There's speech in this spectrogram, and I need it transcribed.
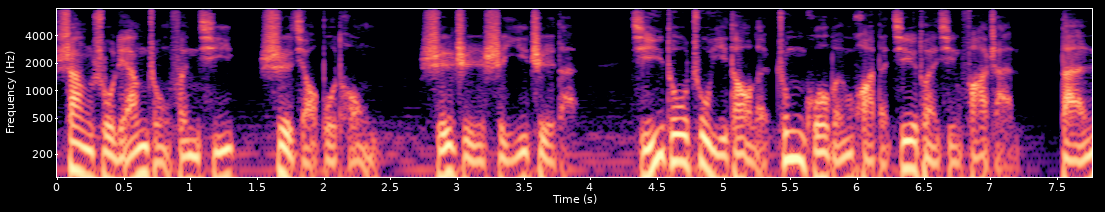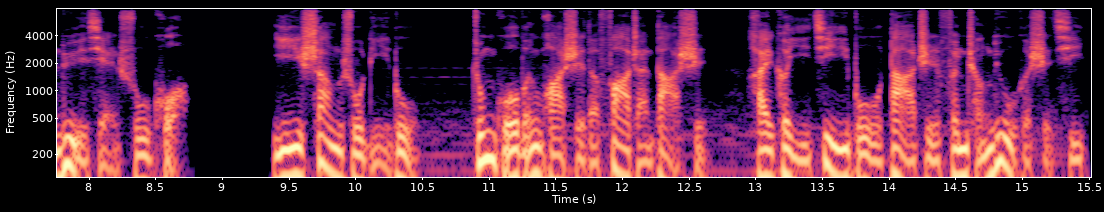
上述两种分期视角不同。实质是一致的，即都注意到了中国文化的阶段性发展，但略显疏阔。以上述理路，中国文化史的发展大势还可以进一步大致分成六个时期：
